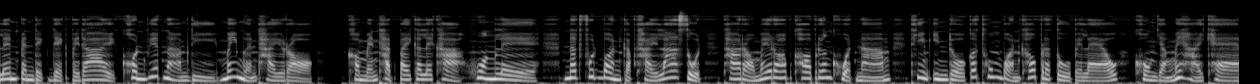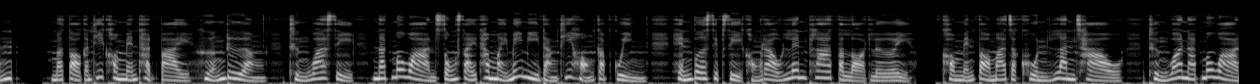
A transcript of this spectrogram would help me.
เล่นเป็นเด็กๆไปได้ คนเวียดนามดีไม่เหมือนไทยหรอกคอมเมนต์ถัดไปกันเลยค่ะ ห่วงเล นัดฟุตบอลกับไทยล่าสุด ถ้าเราไม่รอบคอบเรื่องขวดน้ำ ทีมอินโดก็ทุ่มบอลเข้าประตูไปแล้ว คงยังไม่หายแค้น มาต่อกันที่คอมเมนต์ถัดไป เหืองเดือง ถึงว่าสินัดเมื่อวานสงสัยทำไมไม่มีดังที่หองกับกวิ่ง เห็นเบอร์ 14 ของเราเล่นพลาดตลอดเลย คอมเมนต์ต่อมาจากคุณลันชาว ถึงว่านัดเมื่อวาน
